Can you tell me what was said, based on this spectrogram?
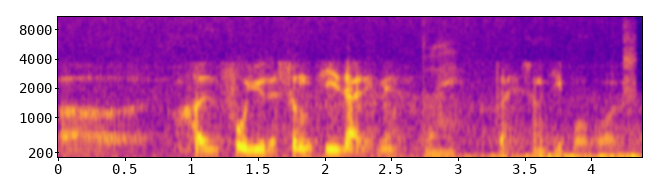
呃很富裕的生机在里面，对，对，生机勃勃的。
